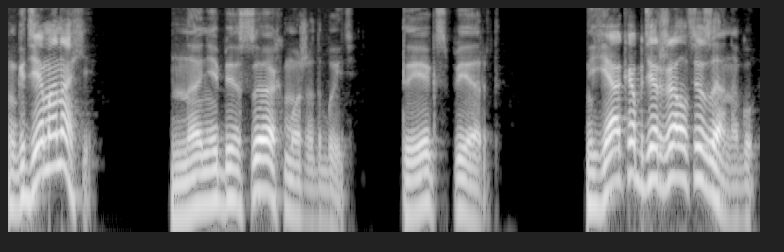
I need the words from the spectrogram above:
«Где монахи?» «На небесах, может быть. Ты эксперт». Якоб держался за ногу.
